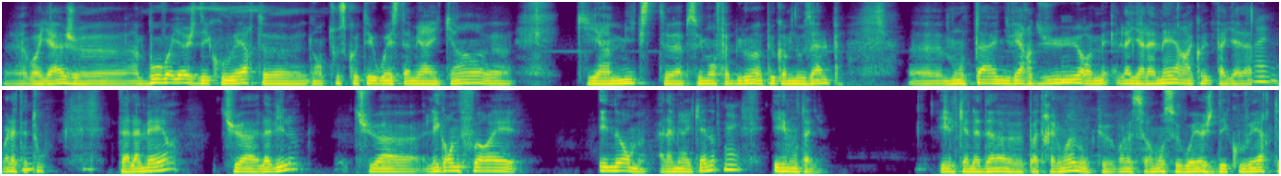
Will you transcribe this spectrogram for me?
Un voyage, euh, un beau voyage découverte euh, dans tout ce côté ouest américain, euh, qui est un mixte absolument fabuleux, un peu comme nos Alpes. montagne, verdure, mm. là il y a la mer, enfin il y a la, voilà, t'as mm. tout. T'as la mer, tu as la ville, tu as les grandes forêts énormes à l'américaine et les montagnes. Et le Canada pas très loin, donc voilà, c'est vraiment ce voyage découverte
